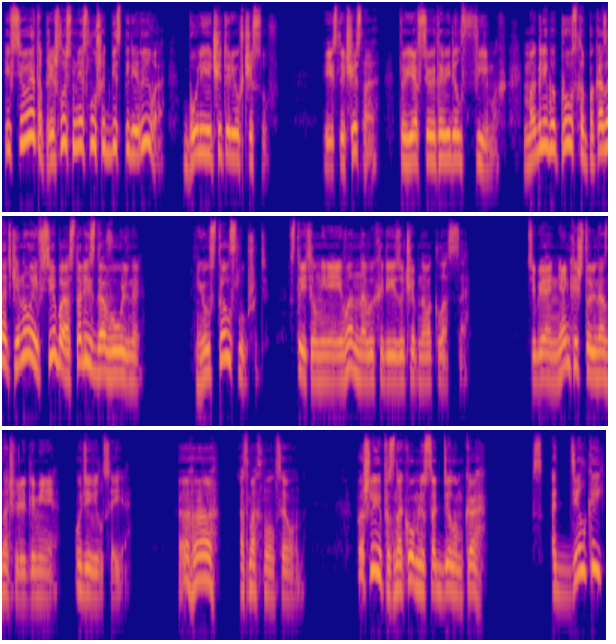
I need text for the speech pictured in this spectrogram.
И все это пришлось мне слушать без перерыва более четырех часов. Если честно, то я все это видел в фильмах. Могли бы просто показать кино, и все бы остались довольны. «Не устал слушать?» — встретил меня Иван на выходе из учебного класса. «Тебя нянькой, что ли, назначили для меня?» — удивился я. «Ага», — отмахнулся он. «Пошли, познакомлю с отделом К». «С отделкой?»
